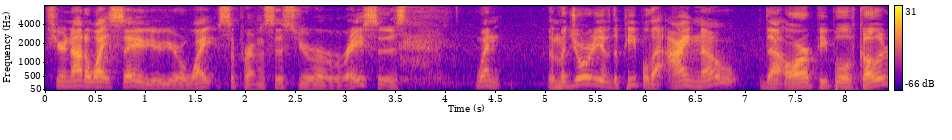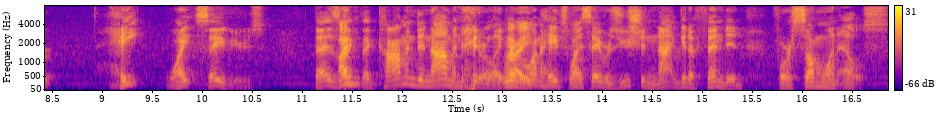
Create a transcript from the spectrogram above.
if you're not a white savior, you're a white supremacist, you're a racist. When the majority of the people that I know that are people of color hate white saviors. That is like I'm- the common denominator. Like Right. everyone hates white saviors. You should not get offended for someone else.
